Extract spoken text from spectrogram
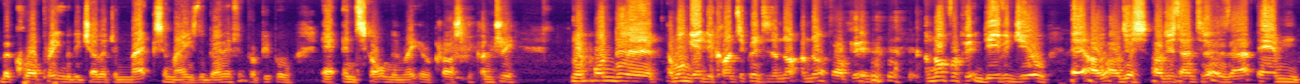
but cooperating with each other to maximise the benefit for people uh, in Scotland and right across the country. On the, I won't get into consequences. I'm not. I'm not for putting. I'm not for putting Dave in jail. Uh, I'll, I'll just. I'll just answer it as that. Um,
